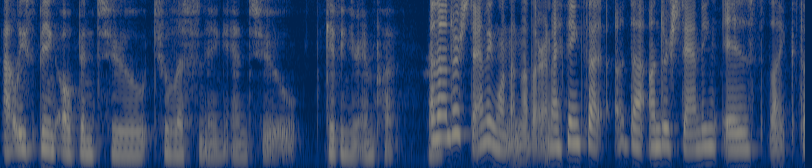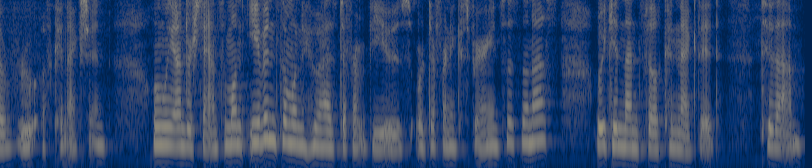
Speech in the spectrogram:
at least being open to to listening and to giving your input and understanding one another. And I think that that understanding is like the root of connection. When we understand someone, even someone who has different views or different experiences than us, we can then feel connected to them.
